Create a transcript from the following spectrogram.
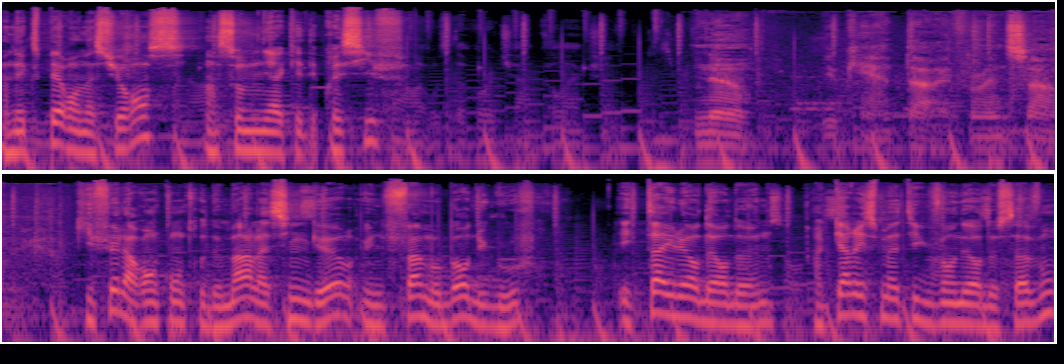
un expert en assurance, insomniaque et dépressif, qui fait la rencontre de Marla Singer, une femme au bord du gouffre, et Tyler Durden, un charismatique vendeur de savon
